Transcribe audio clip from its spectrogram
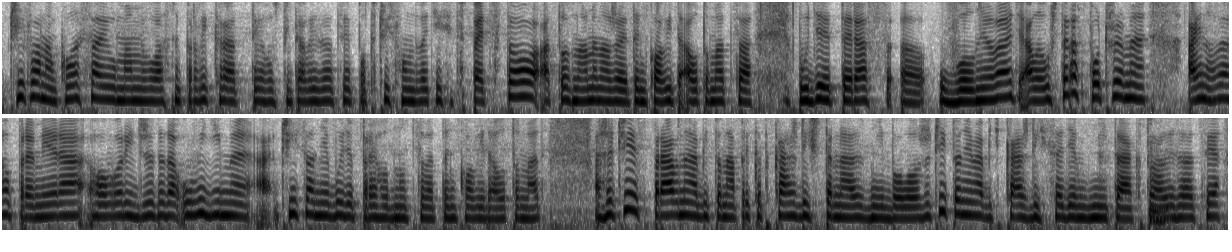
čísla nám klesajú, máme vlastne prvýkrát tie hospitalizácie pod číslom 2500 a to znamená, že aj ten COVID automat sa bude teraz e, uvoľňovať, ale už teraz počujeme aj nového premiéra hovoriť, že teda uvidíme, či sa nebude prehodnocovať ten COVID automat a že či je správne, aby to napríklad každých 14 dní bolo, že či to nemá byť každých 7 dní tá aktualizácia.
